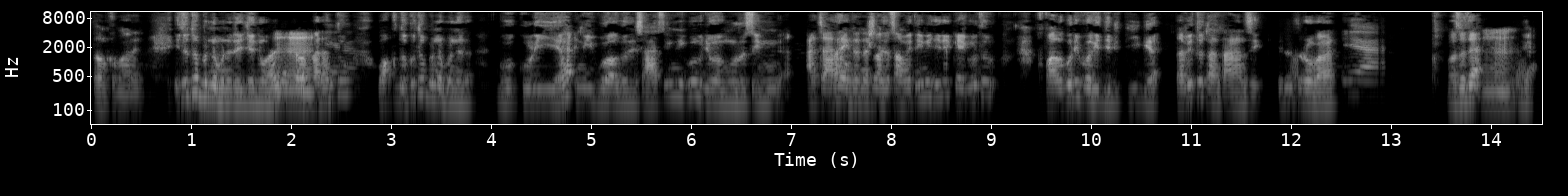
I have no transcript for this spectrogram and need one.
tahun kemarin itu tuh bener-bener dari Januari mm. -hmm. lebaran yeah. tuh waktu gue tuh bener-bener gue kuliah ini gue organisasi ini gue juga ngurusin acara international summit ini jadi kayak gue tuh kepala gue dibagi jadi tiga tapi itu tantangan sih itu seru banget yeah. maksudnya mm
